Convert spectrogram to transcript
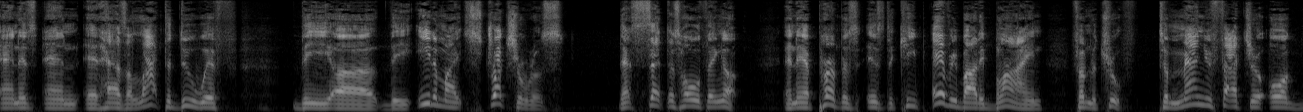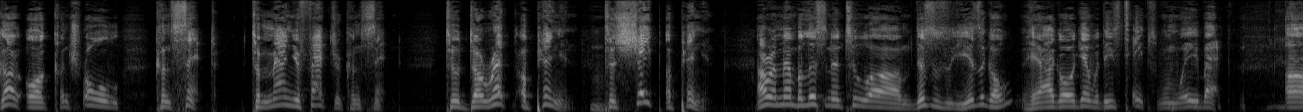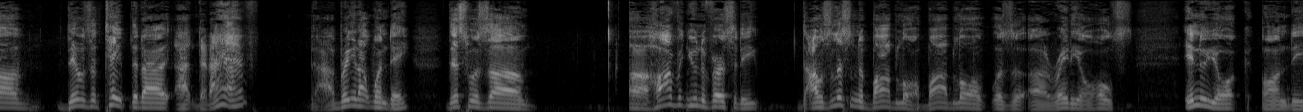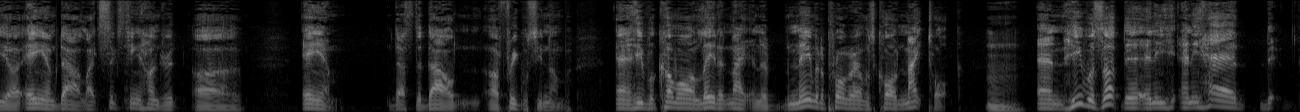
and it's and it has a lot to do with the uh, the Edomite structurers that set this whole thing up, and their purpose is to keep everybody blind from the truth, to manufacture or go- or control consent, to manufacture consent, to direct opinion, to shape opinion. I remember listening to um, this is years ago. Here I go again with these tapes from way back. Uh, there was a tape that I, I that I have. I'll bring it out one day. This was um, uh, Harvard University. I was listening to Bob Law. Bob Law was a, a radio host in New York on the uh, AM dial, like 1600 uh, AM. That's the dial uh, frequency number. And he would come on late at night, and the name of the program was called Night Talk. And he was up there, and he and he had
